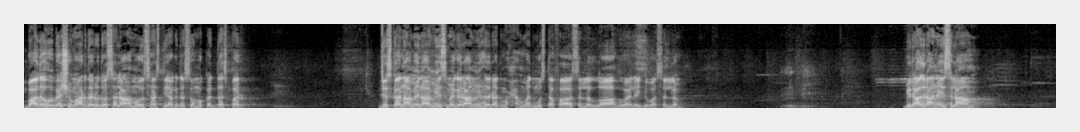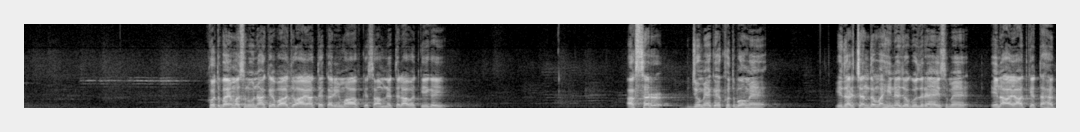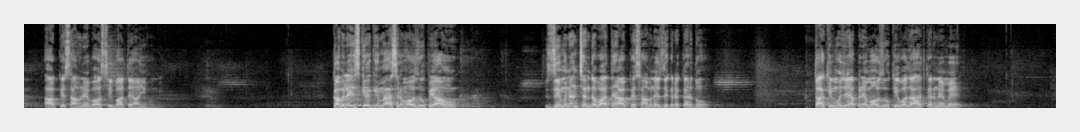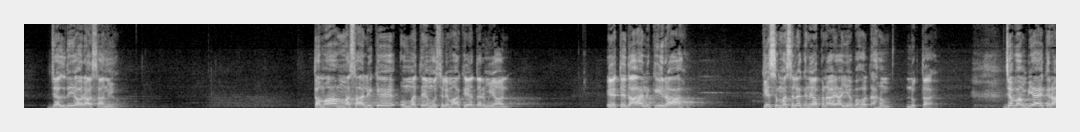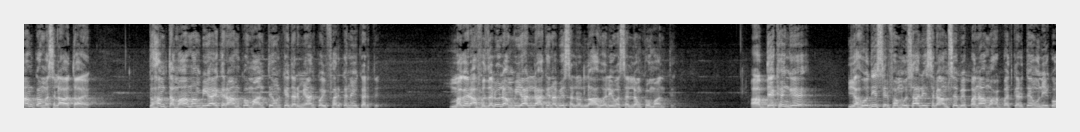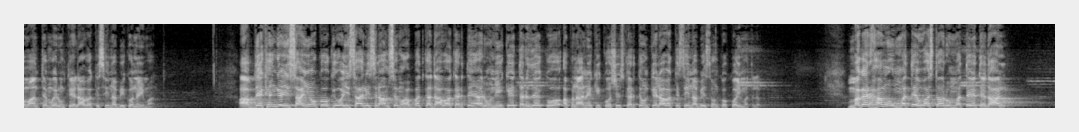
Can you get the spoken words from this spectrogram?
बादहू बेशुमार दरुद सलाम उस हस्ती अकदस मुक़दस पर, जिसका नाम नामी इसमें गिरामी हज़रत मोहम्मद मुस्तफ़ा सल्लल्लाहु अलैहि वसल्लम बिरादरान इस्लाम, खुतब मसनूना के बाद जो आयात करीमा आपके सामने तलावत की गई। अक्सर जुमे के खुतबों में इधर चंद महीने जो गुज़रे हैं, इसमें इन आयात के तहत आपके सामने बहुत सी बातें आई होंगी। कबल इसके कि मैं असल मौजू पे आऊँ ज़िमनन चंद बातें आपके सामने ज़िक्र कर दूँ, ताकि मुझे अपने मौजू की वजाहत करने में जल्दी और आसानी हो। तमाम मसालिक उम्मत मुसलिमा के दरमियान एतदाल की राह किस मसलक ने अपनाया, ये बहुत अहम नुक्ता है। जब अम्बिया कराम का मसला आता है तो हम तमाम अम्बिया कराम को मानते हैं, उनके दरमियान कोई फ़र्क नहीं करते। मगर अफजलुलम्बिया अल्लाह के नबी सल्लल्लाहु अलैहि वसल्लम को मानते आप देखेंगे, यहूदी सिर्फ़ मूसा सलाम से बेपना मोहब्बत करते हैं, उन्हीं को मानते हैं, मगर उनके अलावा किसी नबी को नहीं मानते। आप देखेंगे ईसाइयों को कि वो ईसा इस्लाम से मोहब्बत का दावा करते हैं और उन्हीं के तर्ज़े को अपनाने की कोशिश करते हैं, उनके अलावा किसी नबी से उनको कोई मतलब मगर हम उम्मत वस्त और उम्मत अतदाल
